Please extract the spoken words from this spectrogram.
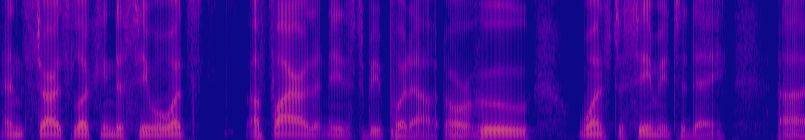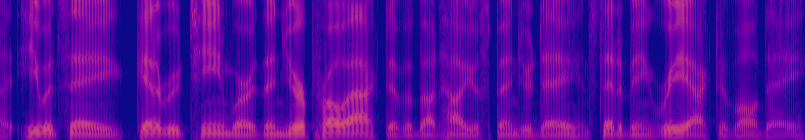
and starts looking to see well what's a fire that needs to be put out? Or who wants to see me today? Uh, he would say get a routine where then you're proactive about how you'll spend your day instead of being reactive all day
